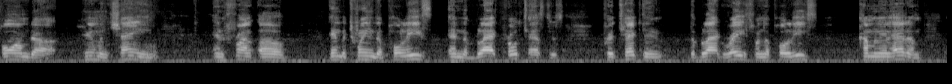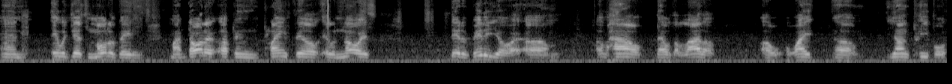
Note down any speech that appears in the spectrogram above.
formed a human chain in front of, in between the police and the black protesters, protecting the black race from the police coming in at them. And it was just motivating. My daughter up in Plainfield, Illinois, did a video um, of how there was a lot of uh, white uh, young people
